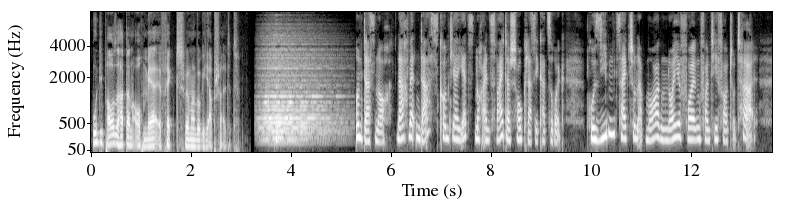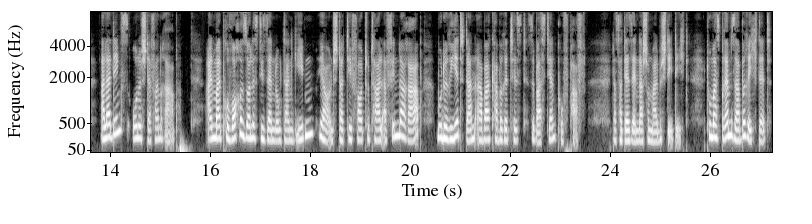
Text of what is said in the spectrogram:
Und die Pause hat dann auch mehr Effekt, wenn man wirklich abschaltet. Und das noch. Nach Wetten das kommt ja jetzt noch ein zweiter Showklassiker zurück. Pro7 zeigt schon ab morgen neue Folgen von TV Total. Allerdings ohne Stefan Raab. Einmal pro Woche soll es die Sendung dann geben, ja, und statt TV Total Erfinder Raab moderiert dann aber Kabarettist Sebastian Puffpaff. Das hat der Sender schon mal bestätigt. Thomas Bremser berichtet.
